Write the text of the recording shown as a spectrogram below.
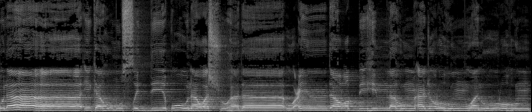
اولئك هم الصديقون والشهداء عند ربهم لهم اجرهم ونورهم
